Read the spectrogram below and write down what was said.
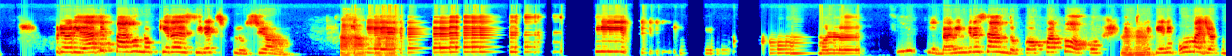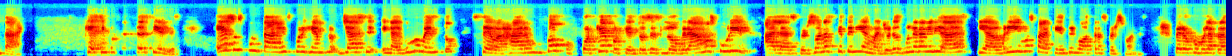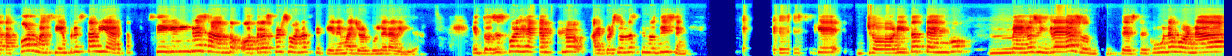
Prioridad de pago no quiere decir exclusión. Ajá, quiere decir como los van ingresando poco a poco, que tienen un mayor puntaje. ¿Qué es importante decirles? Esos puntajes, por ejemplo, ya en algún momento se bajaron un poco. ¿Por qué? Porque entonces logramos cubrir a las personas que tenían mayores vulnerabilidades y abrimos para que entren otras personas. Pero como la plataforma siempre está abierta, siguen ingresando otras personas que tienen mayor vulnerabilidad. Entonces, por ejemplo, hay personas que nos dicen, es que yo ahorita tengo menos ingresos, estoy con una jornada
